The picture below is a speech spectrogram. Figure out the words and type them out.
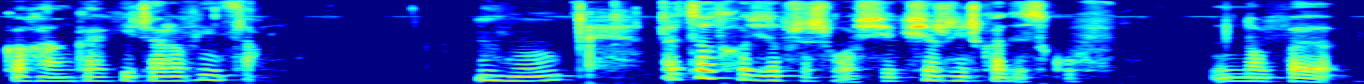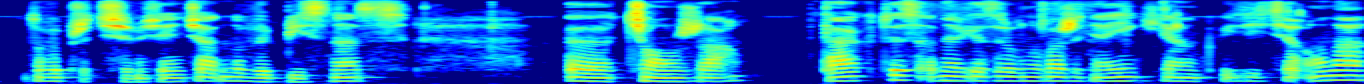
Kochanka, jak i czarownica. Mhm. Ale co odchodzi do przeszłości? Księżniczka dysków. Nowe, nowe przedsięwzięcia, nowy biznes, e, ciąża, tak? To jest energia zrównoważenia yin yang, widzicie? Ona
